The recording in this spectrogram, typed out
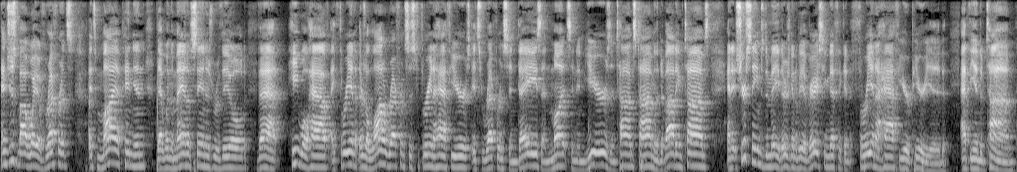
And just by way of reference, it's my opinion that when the man of sin is revealed, that he will have a three and there's a lot of references to three and a half years. It's referenced in days and months and in years and times, time and the dividing of times. And it sure seems to me there's going to be a very significant three and a half year period at the end of time.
